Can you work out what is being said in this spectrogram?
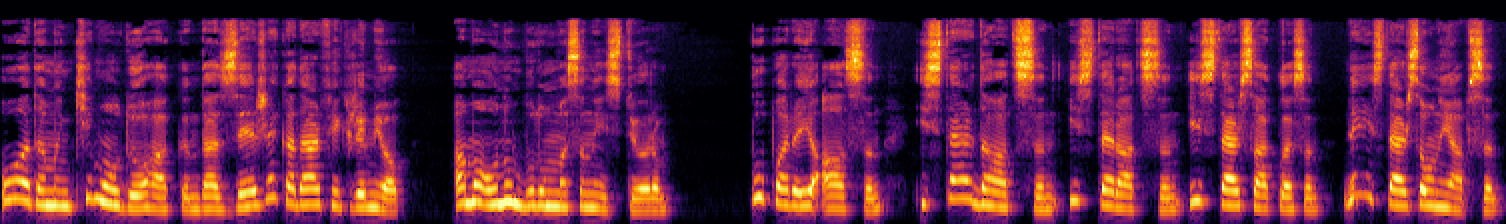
O adamın kim olduğu hakkında zerre kadar fikrim yok ama onun bulunmasını istiyorum. Bu parayı alsın, ister dağıtsın, ister atsın, ister saklasın, ne isterse onu yapsın.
